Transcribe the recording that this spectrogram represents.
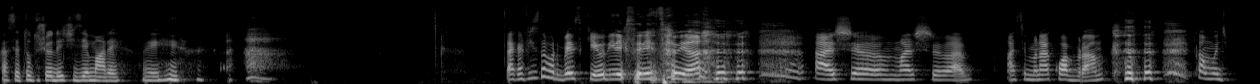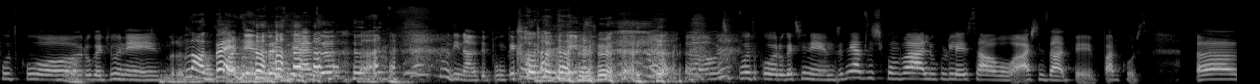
Ca să totuși o decizie mare. Dacă ar fi să vorbesc eu din experiența mea, aș, m-aș asemăna cu Avram, că am început cu o Ah. rugăciune Îndrăzneață. Not bad. foarte îndrăzneață, nu din alte puncte connotate. am început cu o rugăciune îndrăzneață și cumva lucrurile s-au așezat pe parcurs. Uh,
